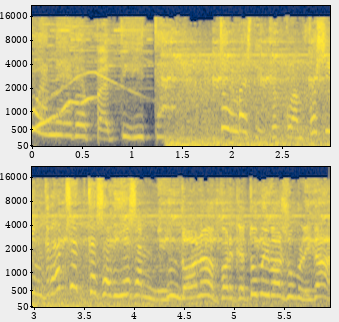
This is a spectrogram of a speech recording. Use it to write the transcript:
Quan era petita. Tu em vas dir que quan fossin grans et casaries amb mi. Dona, perquè tu m'hi vas obligar.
